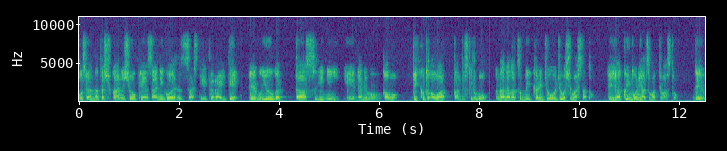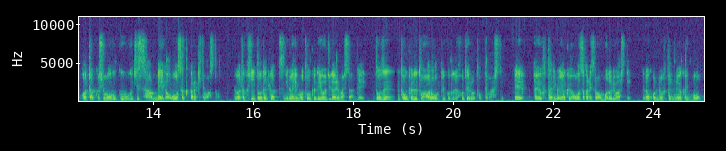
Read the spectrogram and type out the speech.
お世話になった主管理証券さんにご挨拶させていただいて、えー、もう夕方過ぎに、えー、何もかも出来事が終わったんですけども、7月6日に上場しましたと。えー、役員5人集まってますと。で、私も含むうち3名が大阪から来てますと。で私、伊藤だけは次の日も東京で用事がありましたんで、当然東京で泊まろうということでホテルを取ってまして、で、えー、2人の役員は大阪にそのまま戻りまして、残りの2人の役員も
